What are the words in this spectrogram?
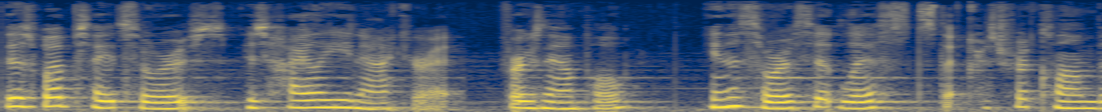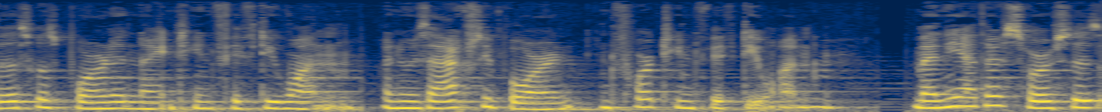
this website source is highly inaccurate. For example, in the source it lists that Christopher Columbus was born in 1951, when he was actually born in 1451. Many other sources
